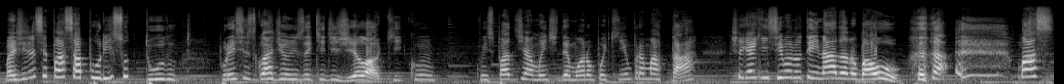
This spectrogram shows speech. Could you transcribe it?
Imagina você passar por isso tudo. Por esses guardiões aqui de gelo, ó. Que com, com espada de diamante demora um pouquinho pra matar. Chegar aqui em cima não tem nada no baú. Mas,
